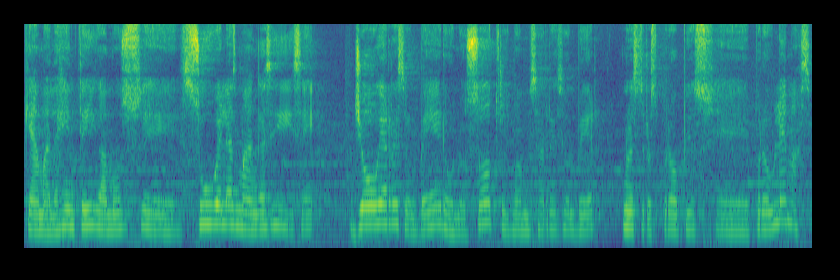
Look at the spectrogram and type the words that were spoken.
que además la gente, digamos, eh, sube las mangas y dice, yo voy a resolver o nosotros vamos a resolver nuestros propios eh, problemas.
